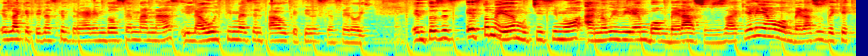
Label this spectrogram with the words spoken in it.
es la que tienes que entregar en dos semanas y la última es el pago que tienes que hacer hoy. Entonces, esto me ayuda muchísimo a no vivir en bomberazos. O sea, ¿qué le llamo bomberazos? De que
